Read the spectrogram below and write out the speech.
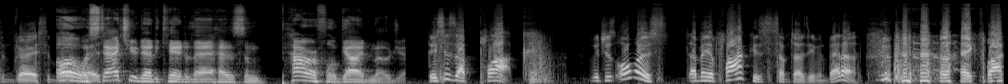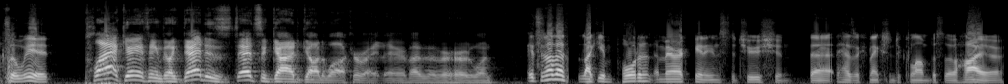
in various symbolic Oh, ways. a statue dedicated to that has some powerful guide mojo. This is a plaque, which is almost. I mean, a plaque is sometimes even better. like plaques are weird. Plaque, anything like that is that's a guide god walker right there. If I've ever heard one. It's another like important American institution that has a connection to Columbus, Ohio.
